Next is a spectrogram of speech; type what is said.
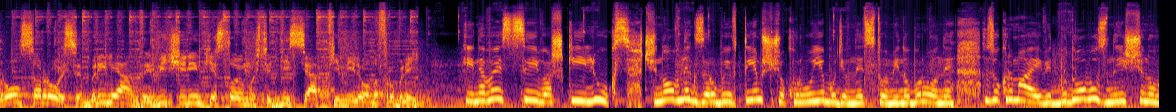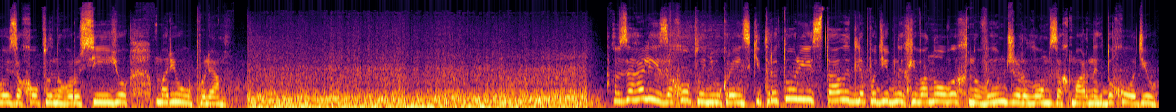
Роллс-Ройсы, бриллианты, вечеринки стоимостью десятки миллионов рублей. І на весь цей важкий люкс чиновник заробив тим, що курує будівництво Міноборони, зокрема і відбудову знищеного і захопленого Росією Маріуполя. Взагалі, захоплені українські території стали для подібних Іванових новим джерелом захмарних доходів,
